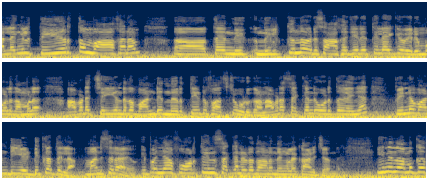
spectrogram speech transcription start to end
അല്ലെങ്കിൽ തീർത്തും വാഹനം നിൽക്കുന്ന ഒരു സാഹചര്യത്തിലേക്ക് വരുമ്പോൾ നമ്മൾ അവിടെ ചെയ്യേണ്ടത് വണ്ടി നിർത്തിയിട്ട് ഫസ്റ്റ് കൊടുക്കുകയാണ്. അവിടെ സെക്കൻഡ് കൊടുത്തു കഴിഞ്ഞാൽ പിന്നെ വണ്ടി എടുക്കത്തില്ല. മനസ്സിലായോ? ഇപ്പം ഞാൻ ഫോർത്ത് നിന്ന് സെക്കൻഡ് ഇടുന്നതാണ് നിങ്ങളെ കാണിച്ചു തന്നെ ഇനി നമുക്ക്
